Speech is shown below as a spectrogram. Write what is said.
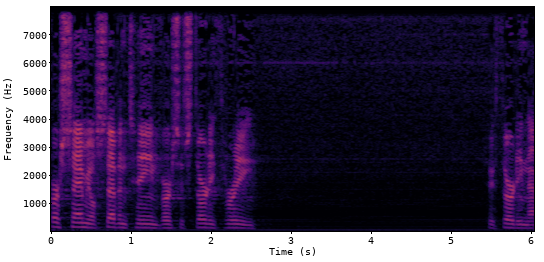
1 Samuel 17, verses 33 through 39.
